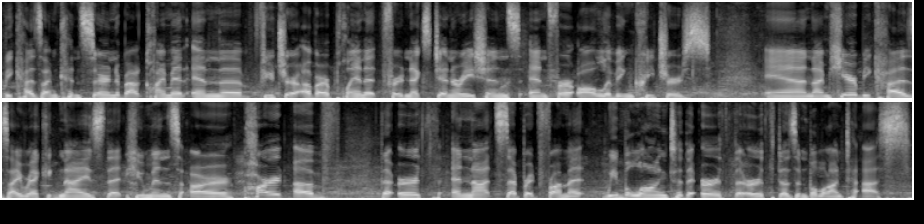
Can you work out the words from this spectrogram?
because I'm concerned about climate and the future of our planet for next generations and for all living creatures. And I'm here because I recognize that humans are part of the earth and not separate from it. We belong to the earth. The earth doesn't belong to us.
